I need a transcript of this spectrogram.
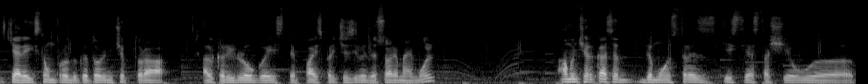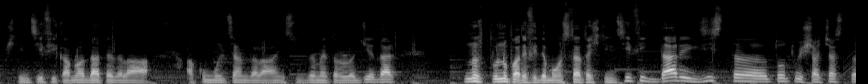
chiar există un producător în Ceptura al cărui logo este 14 zile de soare mai mult. Am încercat să demonstrez chestia asta și eu uh, științific, am luat date de la acum mulți ani de la Institutul de Meteorologie, dar nu, nu poate fi demonstrată științific, dar există totuși această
